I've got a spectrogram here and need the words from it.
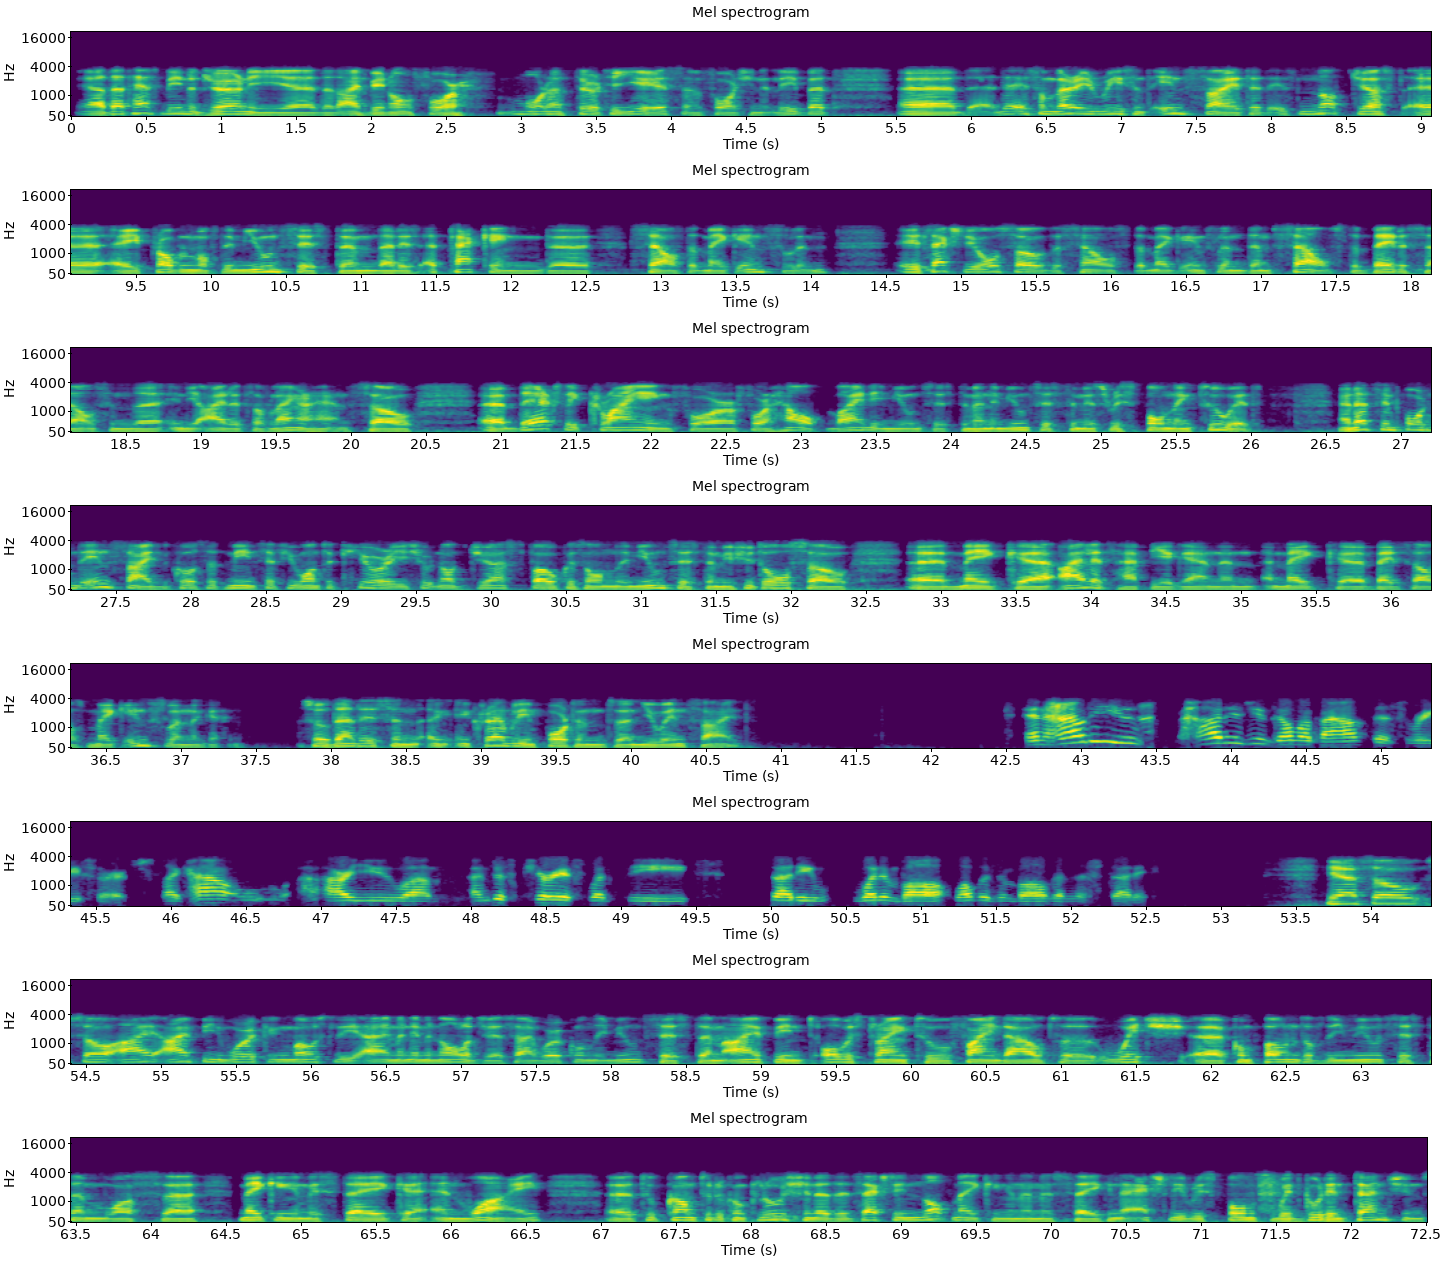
Yeah, that has been a journey uh, that I've been on for more than 30 years, unfortunately. But uh, there is some very recent insight that it's not just a, a, problem of the immune system that is attacking the cells that make insulin. It's actually also the cells that make insulin themselves, the beta cells in the in the islets of Langerhans. So uh, they're actually crying for for help by the immune system, and the immune system is responding to it. And that's important insight because that means if you want to cure, you should not just focus on the immune system. You should also uh, make uh, islets happy again and, and make uh, beta cells make insulin again. So that is an, incredibly important uh, new insight. And how do you how did you go about this research? Like how are you? Um, I'm just curious what the study what involved what was involved in the study. Yeah, so so I I've been working mostly. I'm an immunologist. I work on the immune system. I've been always trying to find out uh, which uh, component of the immune system was uh, making a mistake and why. Uh, to come to the conclusion that it's actually not making a mistake and actually responds with good intentions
